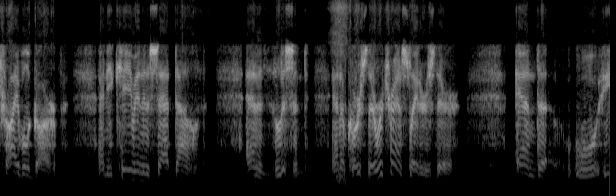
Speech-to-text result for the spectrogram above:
tribal garb and he came in and sat down and listened and of course there were translators there and uh, he,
